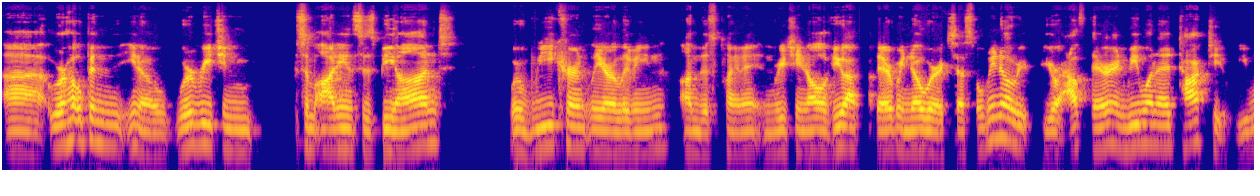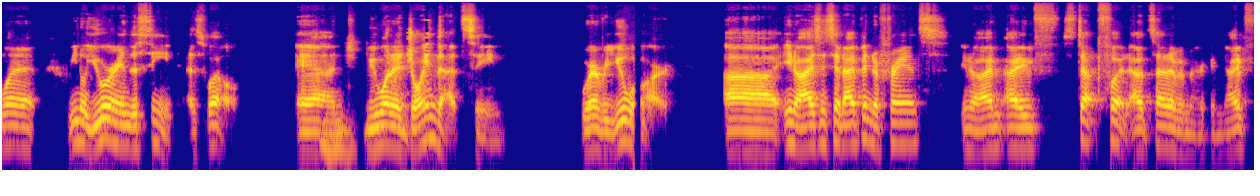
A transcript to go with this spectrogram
Uh, we're hoping, you know, we're reaching some audiences beyond where we currently are living on this planet and reaching all of you out there. We know we're accessible. We know you're out there and we want to talk to you. We want to, we know you are in the scene as well. And mm. we want to join that scene wherever you are. Uh, you know, as I said, I've been to France. You know, I'm, I've stepped foot outside of America. I've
